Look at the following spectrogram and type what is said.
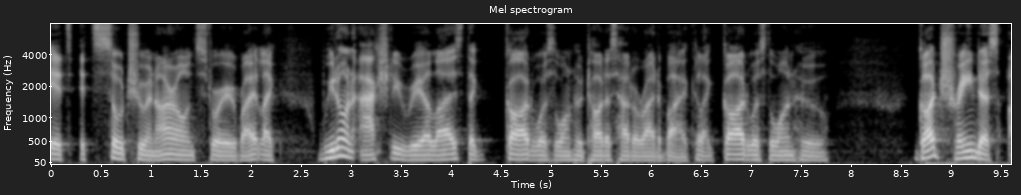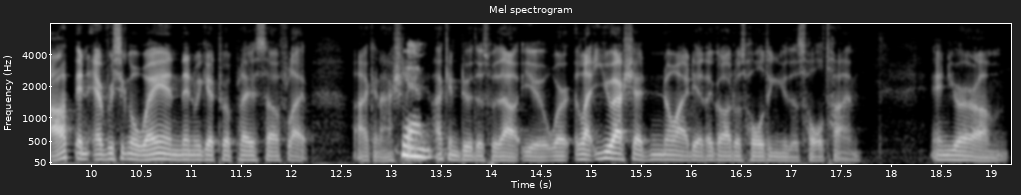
it's it's so true in our own story, right? Like we don't actually realize that God was the one who taught us how to ride a bike. Like God was the one who God trained us up in every single way and then we get to a place of like I can actually yeah. I can do this without you where like you actually had no idea that God was holding you this whole time. And you're um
